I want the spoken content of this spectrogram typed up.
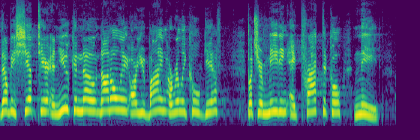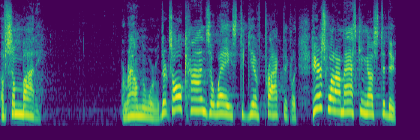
they'll be shipped here, and you can know not only are you buying a really cool gift, but you're meeting a practical need of somebody around the world. There's all kinds of ways to give practically. Here's what I'm asking us to do.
